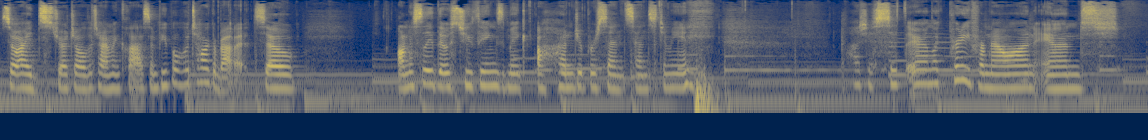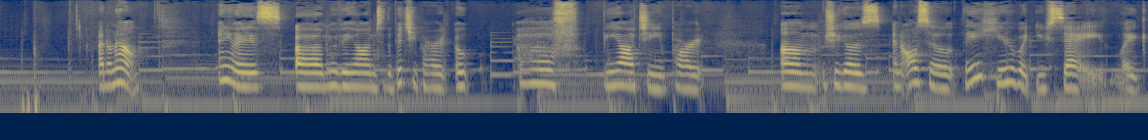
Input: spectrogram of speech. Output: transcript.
So I'd stretch all the time in class and people would talk about it. So honestly, those two things make 100% sense to me. I'll just sit there and look pretty from now on, and I don't know. Anyways, uh, moving on to the bitchy part. Oh, ugh, biatchy part. Um, she goes, and also they hear what you say. Like,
